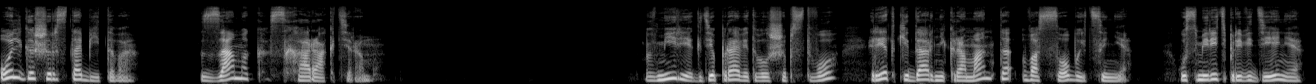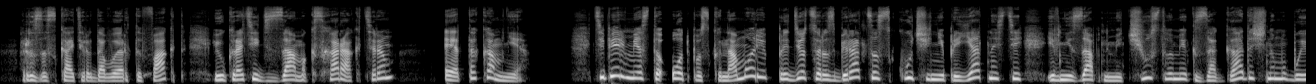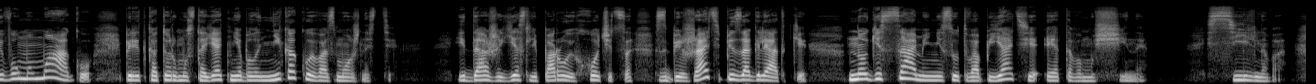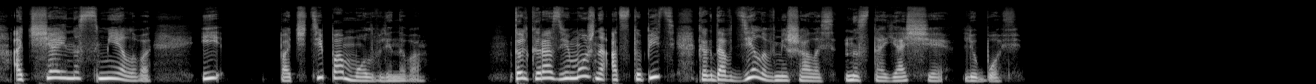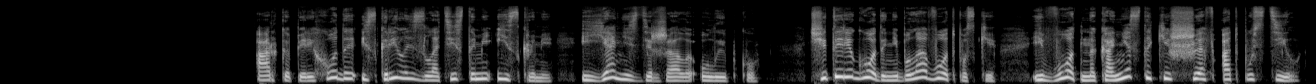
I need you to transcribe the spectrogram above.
Ольга Шерстобитова. Замок с характером. В мире, где правит волшебство, редкий дар некроманта в особой цене. Усмирить привидение, разыскать родовой артефакт и укротить замок с характером — это ко мне. Теперь вместо отпуска на море придется разбираться с кучей неприятностей и внезапными чувствами к загадочному боевому магу, перед которым устоять не было никакой возможности. И даже если порой хочется сбежать без оглядки, ноги сами несут в объятия этого мужчины. Сильного, отчаянно смелого и почти помолвленного. Только разве можно отступить, когда в дело вмешалась настоящая любовь? Арка перехода искрилась золотистыми искрами, и я не сдержала улыбку. Четыре года не была в отпуске, и вот, наконец-таки, шеф отпустил.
